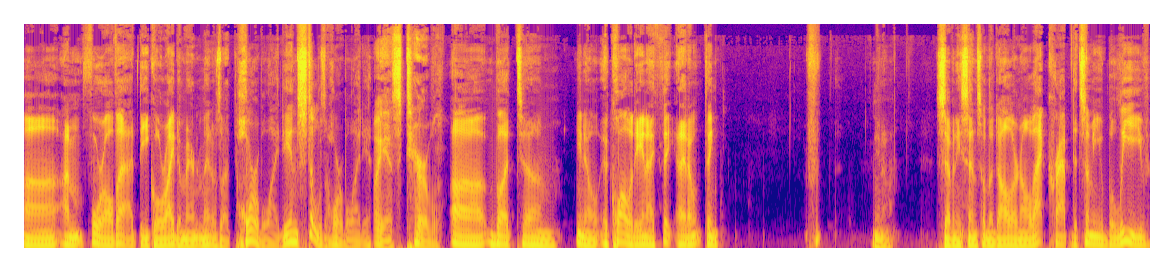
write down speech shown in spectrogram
Uh, I'm for all that. The Equal Right Amendment was a horrible idea and still is a horrible idea. Oh yeah, it's terrible. Uh, but um, you know, equality, and I think I don't think, you know, seventy cents on the dollar and all that crap that some of you believe.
